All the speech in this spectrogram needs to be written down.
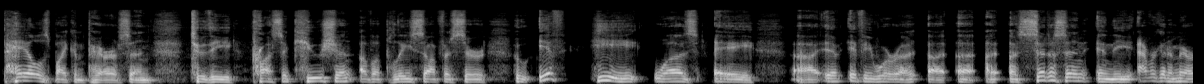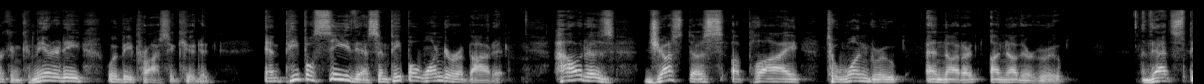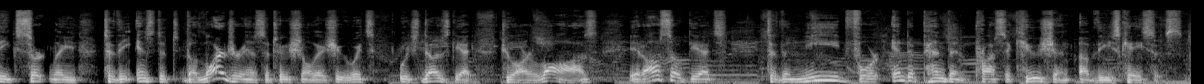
pales by comparison to the prosecution of a police officer who, if he was a, uh, if, if, he were a, a, a, a citizen in the African American community, would be prosecuted. And people see this and people wonder about it. How does justice apply to one group and not another group? That speaks certainly to the institu- the larger institutional issue, which which does get to our laws. It also gets to the need for independent prosecution of these cases.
